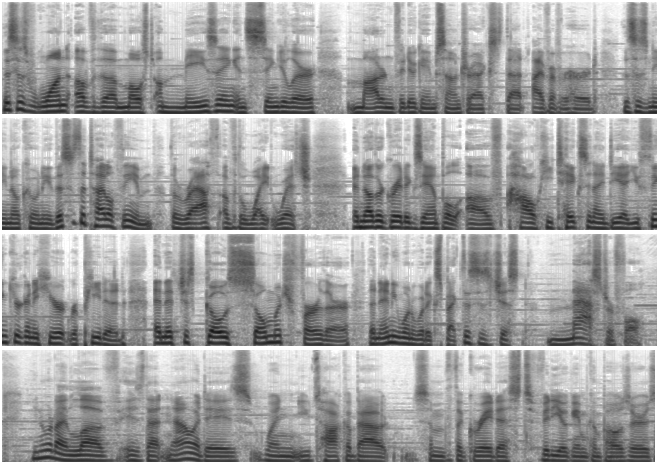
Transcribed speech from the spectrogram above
This is one of the most amazing and singular modern video game soundtracks that I've ever heard. This is Ni no Kuni. This is the title theme, The Wrath of the White Witch. Another great example of how he takes an idea, you think you're going to hear it repeated, and it just goes so much further than anyone would expect. This is just masterful. You know what I love is that nowadays, when you talk about some of the greatest video game composers,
